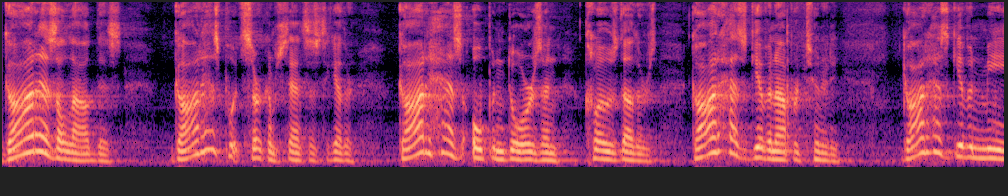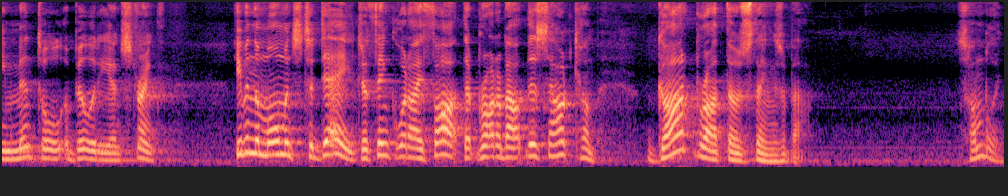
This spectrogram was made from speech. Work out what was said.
God has allowed this, God has put circumstances together, God has opened doors and closed others, God has given opportunity, God has given me mental ability and strength. Even the moments today to think what I thought that brought about this outcome, God brought those things about. It's humbling.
